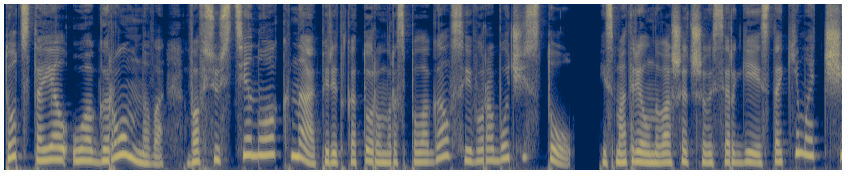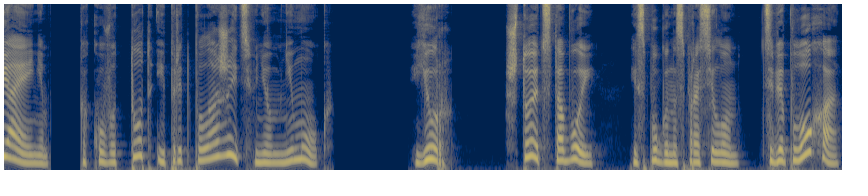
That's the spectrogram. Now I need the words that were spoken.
Тот стоял у огромного во всю стену окна, перед которым располагался его рабочий стол, и смотрел на вошедшего Сергея с таким отчаянием, какого тот и предположить в нем не мог. «Юр, что это с тобой?» – испуганно спросил он. Тебе плохо?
